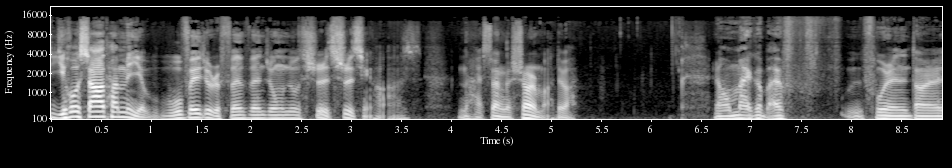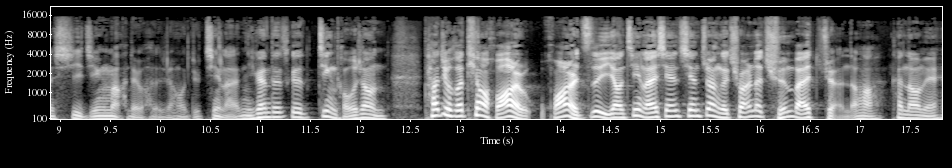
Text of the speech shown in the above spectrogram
以后杀他们也无非就是分分钟就是事情哈，那还算个事儿嘛，对吧？然后麦克白夫人当然戏精嘛，对吧？然后就进来，你看他这个镜头上，他就和跳华尔华尔兹一样，进来先先转个圈，那裙摆卷的哈，看到没？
